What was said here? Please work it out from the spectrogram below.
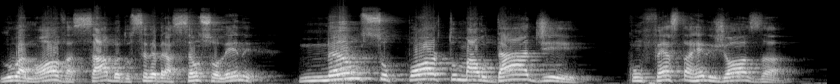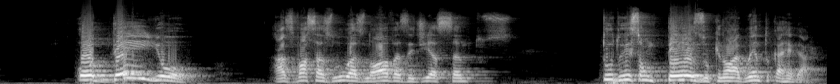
Lua nova, sábado, celebração solene. Não suporto maldade com festa religiosa. Odeio as vossas luas novas e dias santos. Tudo isso é um peso que não aguento carregar.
